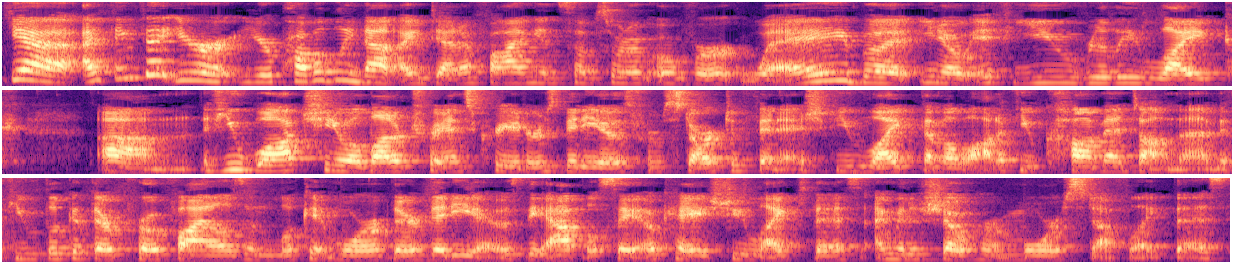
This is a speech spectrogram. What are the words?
Yeah, I think that you're you're probably not identifying in some sort of overt way, but you know, if you really like um, if you watch, you know, a lot of trans creators' videos from start to finish, if you like them a lot, if you comment on them, if you look at their profiles and look at more of their videos, the app will say, okay, she liked this. I'm going to show her more stuff like this.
